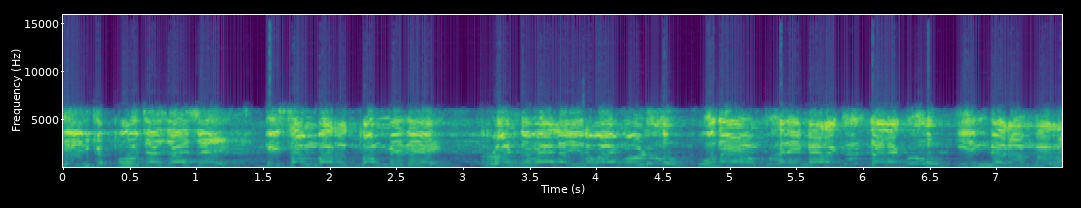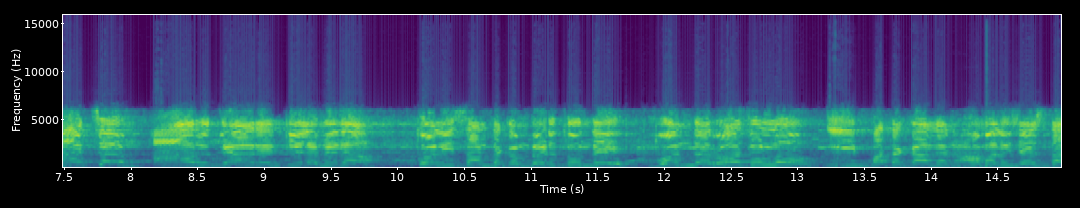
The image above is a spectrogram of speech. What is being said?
దీనికి పూజ చేసి డిసెంబర్ తొమ్మిది రెండు వేల ఇరవై మూడు ఉదయం ఇందిరమ్మ రాజ్యం ఆరు గ్యారంటీల మీద తొలి సంతకం పెడుతుంది. వంద రోజుల్లో ఈ పథకాలను అమలు చేస్తా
